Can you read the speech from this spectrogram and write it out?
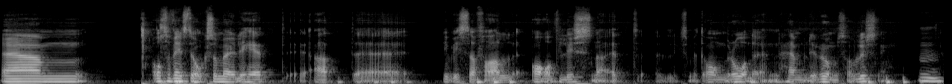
Ehm, och så finns det också möjlighet att i vissa fall avlyssna ett, liksom ett område, en hemlig rumsavlyssning. Mm.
